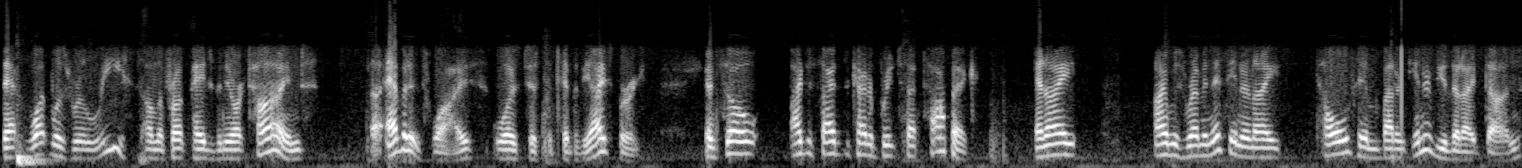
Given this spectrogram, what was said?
that what was released on the front page of the New York Times, uh, evidence-wise, was just the tip of the iceberg. And so I decided to kind of breach that topic, and I I was reminiscing, and I told him about an interview that I'd done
